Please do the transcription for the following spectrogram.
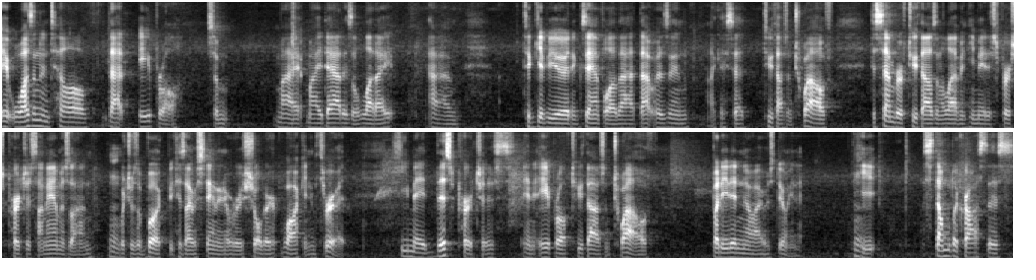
it wasn't until that April, so my, my dad is a Luddite. Um, to give you an example of that, that was in, like I said, 2012. December of 2011, he made his first purchase on Amazon, which was a book because I was standing over his shoulder walking him through it. He made this purchase in April of 2012, but he didn't know I was doing it. He stumbled across this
